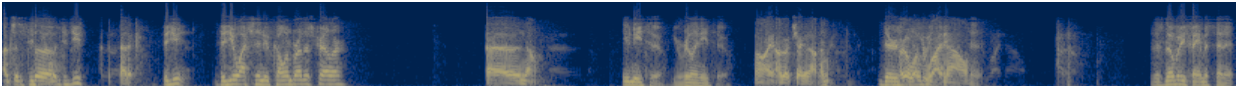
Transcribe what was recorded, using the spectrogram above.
I'm just Did uh, you did you pathetic. did you did you watch the new Coen Brothers trailer? Uh, no. You need to. You really need to. All right, I'll go check it out then. There's I gotta watch it right now. There's nobody famous in it.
